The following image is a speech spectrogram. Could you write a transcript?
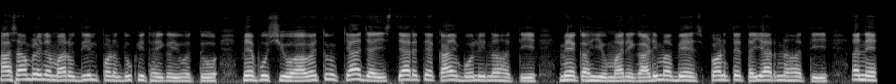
આ સાંભળીને મારું દિલ પણ દુઃખી થઈ ગયું હતું. મેં પૂછ્યું, હવે તું ક્યાં જઈશ? ત્યારે તે કાંઈ બોલી ન હતી. મેં કહ્યું, મારી ગાડીમાં બેસ, પણ તે તૈયાર ન હતી. અને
